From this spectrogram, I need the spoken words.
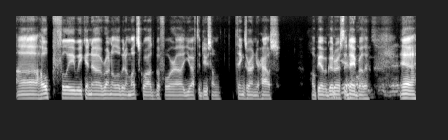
Uh, hopefully we can uh, run a little bit of MUT Squads before uh, you have to do some things around your house. Hope you have a good rest of the day, brother. man. Yeah.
